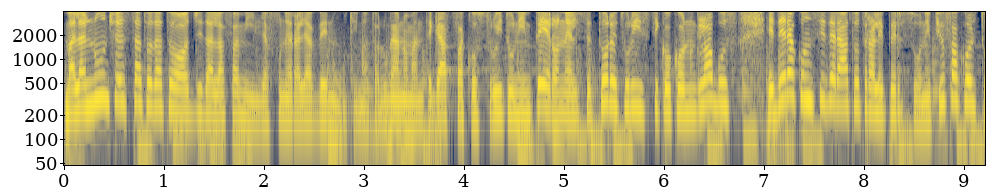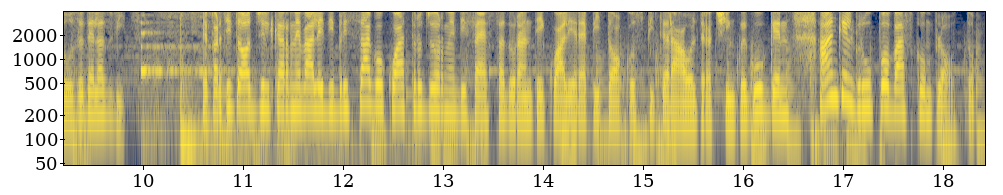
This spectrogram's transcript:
ma l'annuncio è stato dato oggi dalla famiglia funerali avvenuti. Nota Lugano Mantegazza ha costruito un impero nel settore turistico con Globus ed era considerato tra le persone più facoltose della Svizzera. È partito oggi il carnevale di Brissago, quattro giorni di festa durante i quali Talk ospiterà oltre a cinque Guggen anche il gruppo Bas Complotto.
